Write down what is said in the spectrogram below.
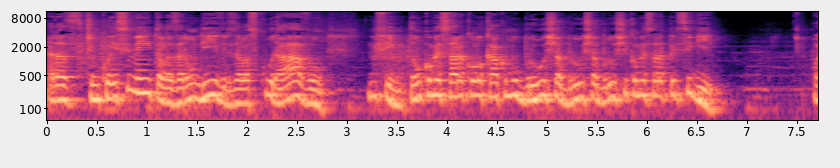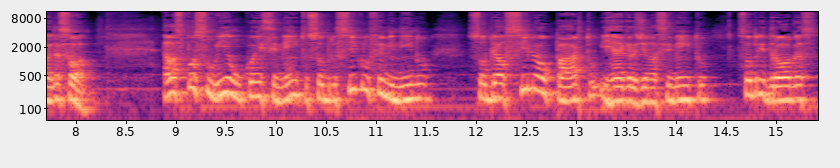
elas tinham conhecimento, elas eram livres, elas curavam, enfim. Então começaram a colocar como bruxa, bruxa, bruxa e começaram a perseguir. Olha só, elas possuíam conhecimento sobre o ciclo feminino, sobre auxílio ao parto e regras de nascimento, sobre drogas,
